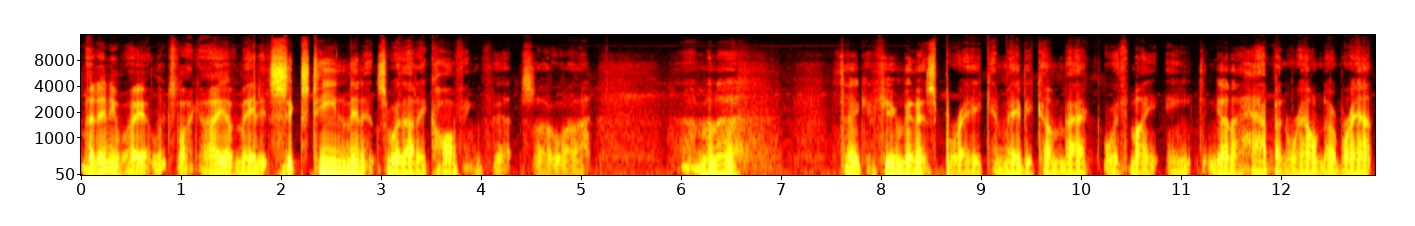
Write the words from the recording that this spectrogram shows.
But anyway, it looks like I have made it 16 minutes without a coughing fit. So uh, I'm going to take a few minutes break and maybe come back with my Ain't Gonna Happen Roundup rant.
